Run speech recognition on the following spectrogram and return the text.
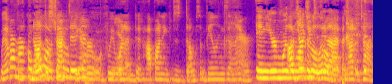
We have our Marco Not Polo distracted, too. If we yeah. ever, if we Yeah. wanted to hop on, you could just dump some feelings in there. and you're more than I'll welcome judge you a to little do that. bit, but not a ton.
